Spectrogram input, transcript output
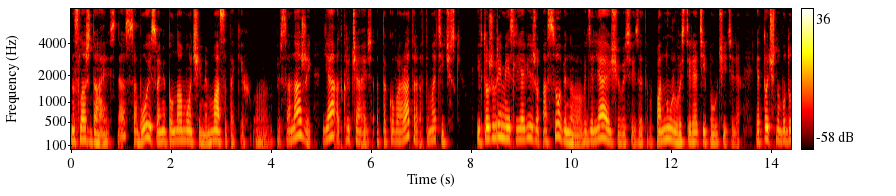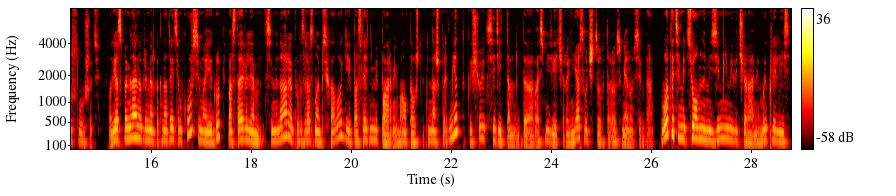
наслаждаясь да, собой и своими полномочиями, масса таких э, персонажей, я отключаюсь от такого оратора автоматически. И в то же время, если я вижу особенного, выделяющегося из этого понурого стереотипа учителя, я точно буду слушать. Вот я вспоминаю, например, как на третьем курсе моей группе поставили семинары по возрастной психологии последними парами. Мало того, что это не наш предмет, так еще и сидеть там до восьми вечера. И я учится во вторую смену всегда. Вот этими темными зимними вечерами мы плелись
